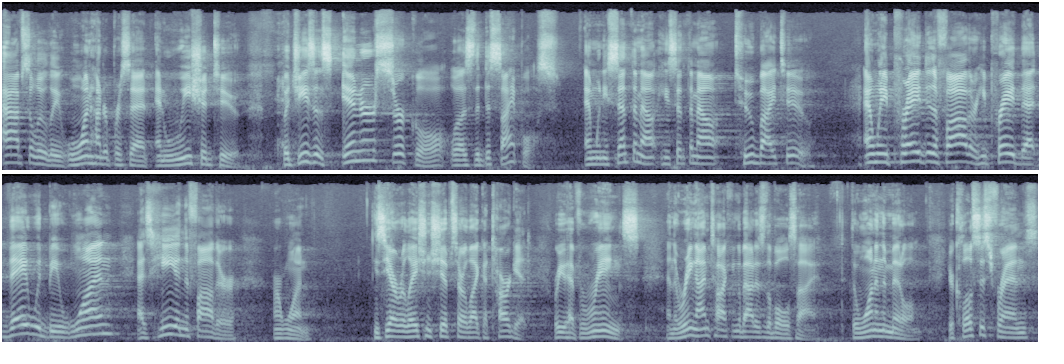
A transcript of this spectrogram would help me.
Absolutely, 100%, and we should too. But Jesus' inner circle was the disciples. And when he sent them out, he sent them out two by two. And when he prayed to the Father, he prayed that they would be one as he and the Father are one. You see, our relationships are like a target where you have rings, and the ring I'm talking about is the bullseye, the one in the middle. Your closest friends,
